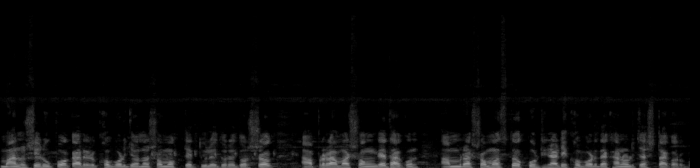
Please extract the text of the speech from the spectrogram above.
মানুষের উপকারের খবর জনসমক্ষে তুলে ধরে। দর্শক, আপনারা আমার সঙ্গে থাকুন, আমরা সমস্ত খুঁটিনাটি খবর দেখানোর চেষ্টা করব।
